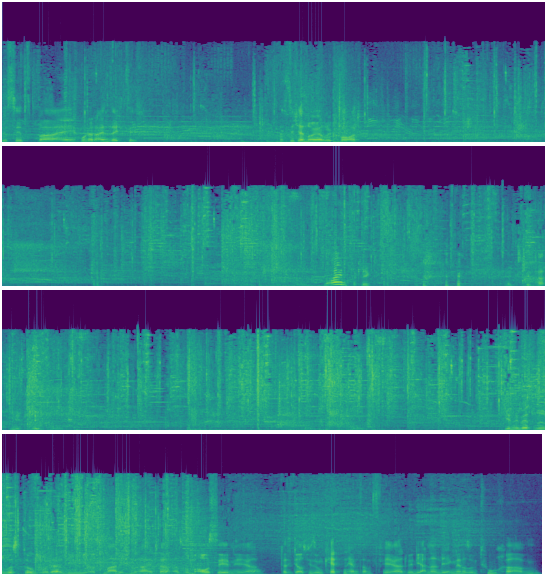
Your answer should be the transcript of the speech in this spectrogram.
ist jetzt bei 161. Das ist sicher ein neuer Rekord. Nein, verklickt. die Tasten geklickt. Die haben eine bessere Rüstung, oder? Die osmanischen Reiter, also vom Aussehen her. Das sieht aus wie so ein Kettenhemd am Pferd, wenn die anderen, die Engländer, so ein Tuch haben.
